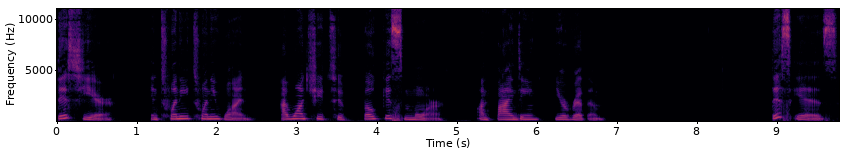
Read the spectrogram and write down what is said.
This year, in 2021, I want you to focus more on finding your rhythm. This is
